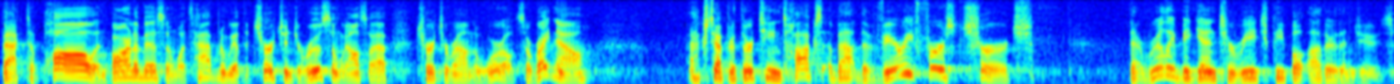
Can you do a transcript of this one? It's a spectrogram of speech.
back to Paul and Barnabas and what's happening. We have the church in Jerusalem. We also have church around the world. So right now, Acts chapter 13 talks about the very first church that really began to reach people other than Jews.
